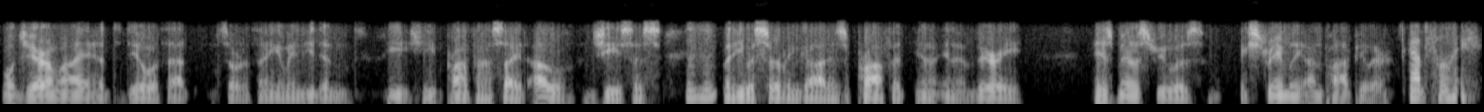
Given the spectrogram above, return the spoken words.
Well, Jeremiah had to deal with that sort of thing. I mean, he didn't, he, he prophesied of Jesus, mm-hmm. but he was serving God as a prophet in a, in a very, his ministry was extremely unpopular. Absolutely.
